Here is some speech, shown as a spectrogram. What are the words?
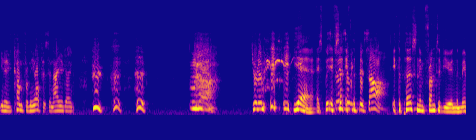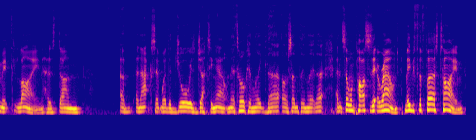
You know, you come from the office, and now you're going. Do you know what I mean? Yeah, it's, if, It's so- if the bizarre. if the person in front of you in the mimic line has done a, an accent where the jaw is jutting out and they're talking like that or something like that, and someone passes it around, maybe for the first time,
